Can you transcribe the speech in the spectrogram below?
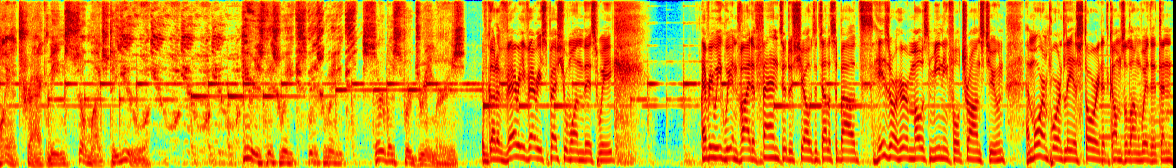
why a track means so much to you. Here is this week's this week's service for dreamers. We've got a very, very special one this week. Every week, we invite a fan to the show to tell us about his or her most meaningful trance tune, and more importantly, a story that comes along with it. And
